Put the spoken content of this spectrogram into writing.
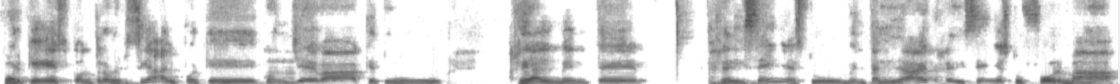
porque es controversial, porque conlleva que tú realmente rediseñes tu mentalidad, rediseñes tu forma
